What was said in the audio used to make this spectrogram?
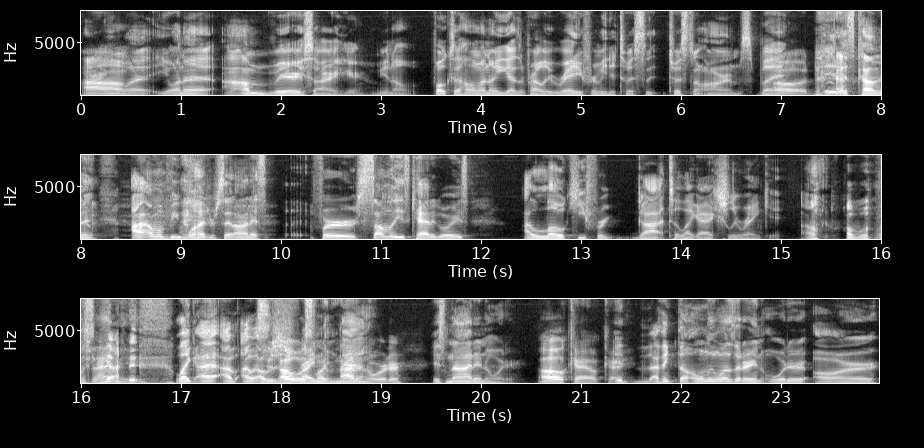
Um, you want you want to? I'm very sorry here. You know, folks at home. I know you guys are probably ready for me to twist twist the arms, but oh, it is coming. I, I'm gonna be 100 percent honest. For some of these categories, I low key forgot to like actually rank it. What's that mean? Like I I, I, I was just oh, it's writing like not in order. It's not in order. Oh, okay, okay. It, I think the only ones that are in order are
